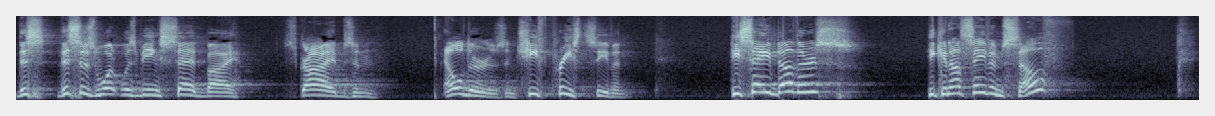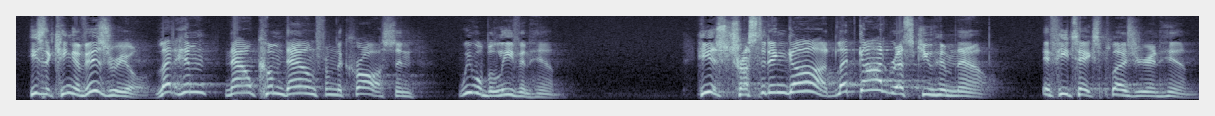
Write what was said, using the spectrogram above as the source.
This, this is what was being said by scribes and elders and chief priests, even. He saved others, he cannot save himself. He's the king of Israel. Let him now come down from the cross and we will believe in him. He is trusted in God. Let God rescue him now if he takes pleasure in him.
